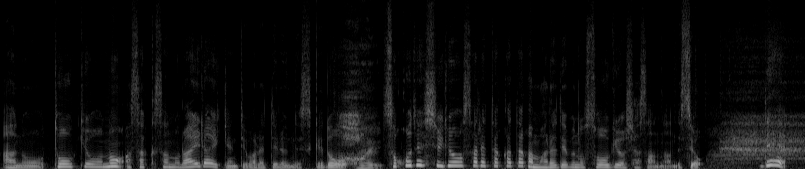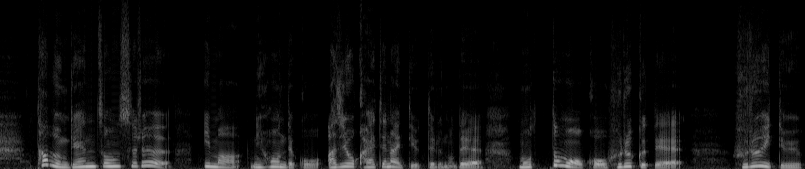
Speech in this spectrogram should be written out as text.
あの東京の浅草の来来軒って言われてるんですけどはい。そこで修行された方がマルデブの創業者さんなんですよ。で多分現存する今日本でこう味を変えてないって言ってるので最もこう古くて古いという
